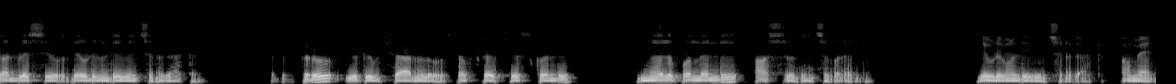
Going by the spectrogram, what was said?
గాడ్ బ్లెస్ యూ. దేవుడిని దీవించును గాక ప్రతి ఒక్కరూ యూట్యూబ్ ఛానల్ సబ్స్క్రైబ్ చేసుకోండి. మేలు పొందండి. ఆశీర్వదించబడండి. దేవుడి మిమ్మల్ని దీవించును గాక ఆమెన్.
